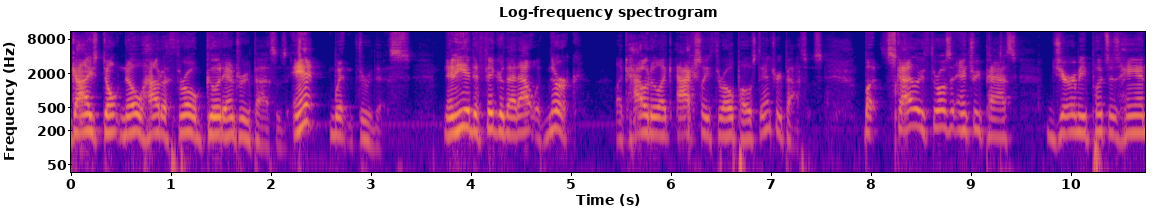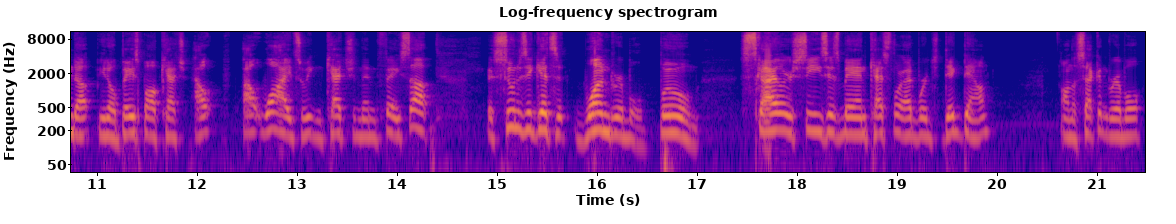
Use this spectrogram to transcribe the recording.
guys don't know how to throw good entry passes. Ant went through this, and he had to figure that out with Nurk, like how to like actually throw post entry passes. But Skylar throws an entry pass. Jerami puts his hand up, you know, baseball catch out out wide so he can catch and then face up. As soon as he gets it, one dribble, boom. Skylar sees his man Kessler Edwards dig down on the second dribble,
